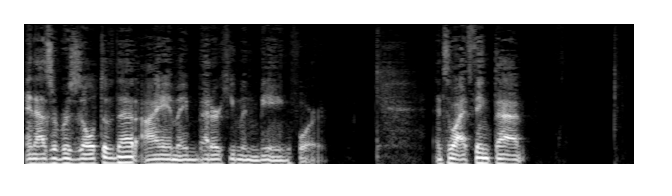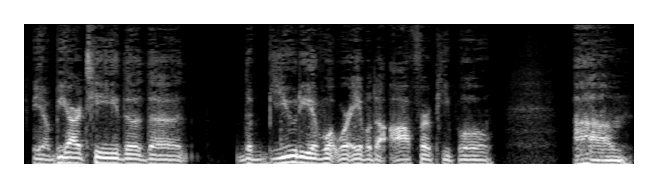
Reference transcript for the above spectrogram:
And as a result of that, I am a better human being for it. And so I think that you know BRT the the the beauty of what we're able to offer people um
